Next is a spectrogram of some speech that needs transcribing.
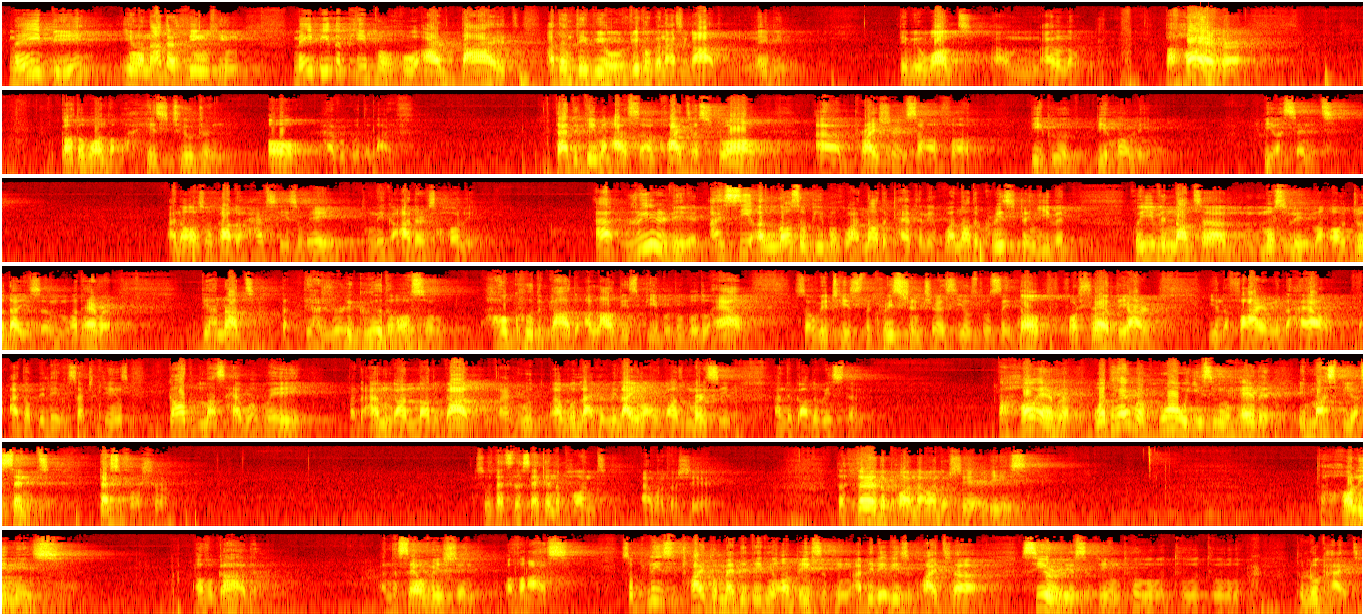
Maybe in another thinking, maybe the people who are died and then they will recognize God. Maybe they will want. Um, I don't know. But however, God wants His children all have a good life. That gave us a quite a strong uh, pressures of uh, be good, be holy, be a saint. And also, God has His way to make others holy. I really, I see a lot of people who are not Catholic, who are not Christian even, who even not uh, Muslim or Judaism, whatever. They are not, but they are really good also. How could God allow these people to go to hell? So, which is the Christian church used to say, no, for sure they are in the fire, in the hell. I don't believe such things. God must have a way, but I'm God, not God. I would, I would like relying on God's mercy and God's wisdom. But however, whatever who is in heaven, it must be a saint. That's for sure. So that's the second point I want to share. The third point I want to share is the holiness of God and the salvation of us. So please try to meditate on this thing. I believe it's quite a serious thing to, to, to, to look at.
